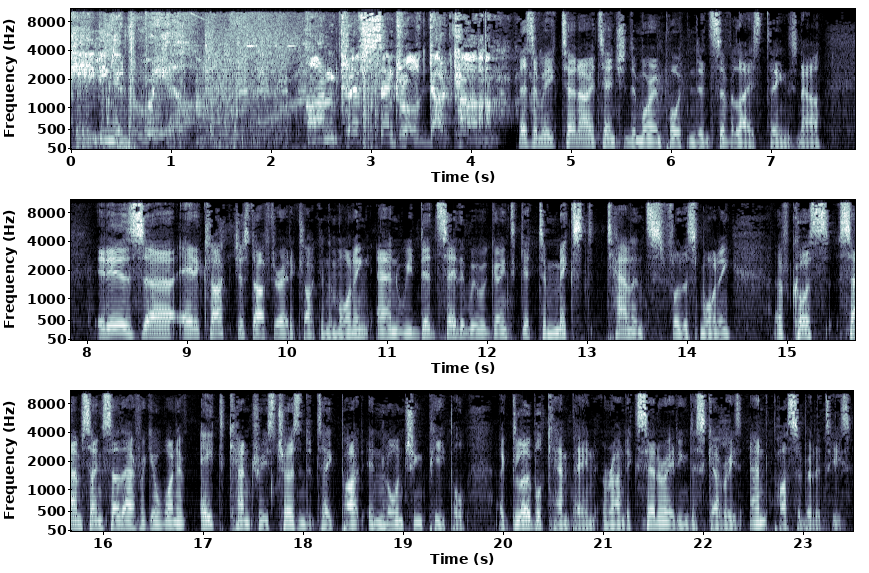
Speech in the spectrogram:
Keeping it real on CliffCentral.com. Listen, we turn our attention to more important and civilized things now. It is uh, 8 o'clock, just after 8 o'clock in the morning, and we did say that we were going to get to mixed talents for this morning. Of course, Samsung South Africa, one of eight countries chosen to take part in launching People, a global campaign around accelerating discoveries and possibilities.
